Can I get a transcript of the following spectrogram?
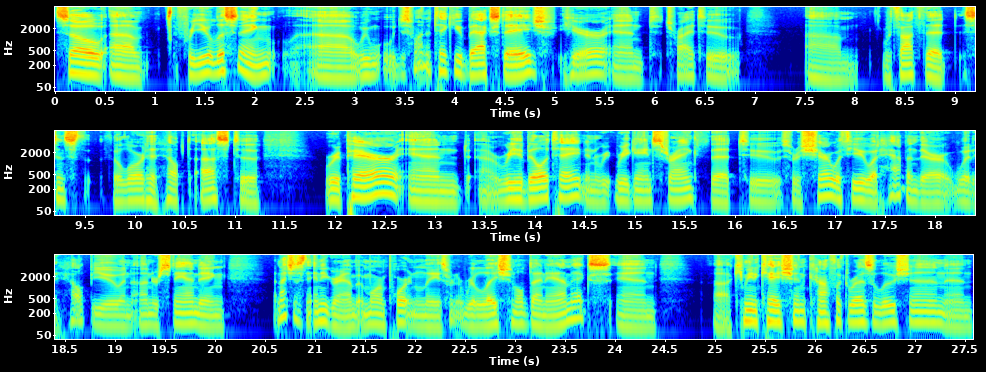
So, uh, for you listening, uh, we, we, just want to take you backstage here and try to. Um, we thought that since the Lord had helped us to repair and uh, rehabilitate and re- regain strength, that to sort of share with you what happened there would help you in understanding not just the Enneagram, but more importantly, sort of relational dynamics and uh, communication, conflict resolution, and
